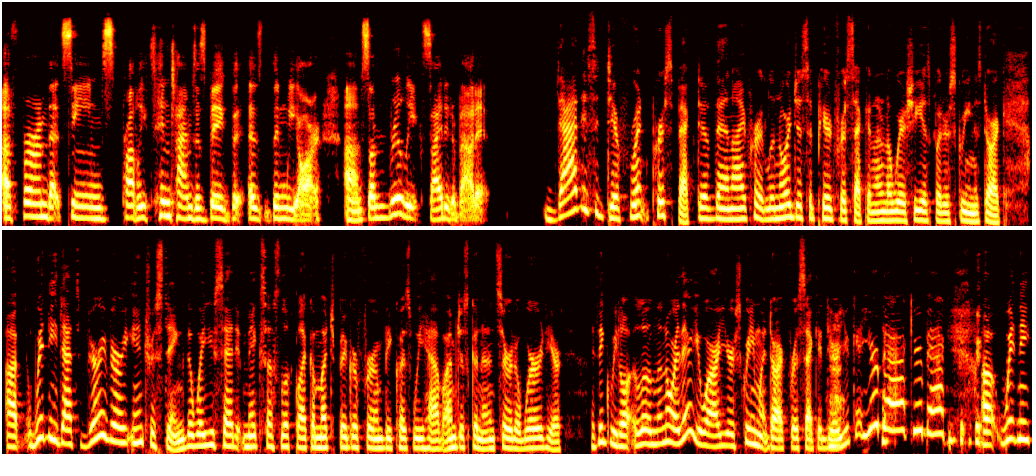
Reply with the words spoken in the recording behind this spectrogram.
a firm that seems probably 10 times as big as than we are. Um, so I'm really excited about it. That is a different perspective than I've heard. Lenore just appeared for a second. I don't know where she is, but her screen is dark. Uh, Whitney, that's very, very interesting. The way you said it makes us look like a much bigger firm because we have, I'm just going to insert a word here. I think we, Lenore, there you are. Your screen went dark for a second here. You, can, you're back. You're back. Uh, Whitney,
